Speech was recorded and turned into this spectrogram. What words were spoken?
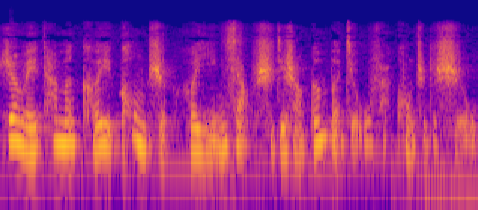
认为他们可以控制和影响实际上根本就无法控制的事物。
